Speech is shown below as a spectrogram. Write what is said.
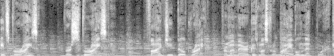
It's Verizon versus Verizon. 5G built right from America's most reliable network.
